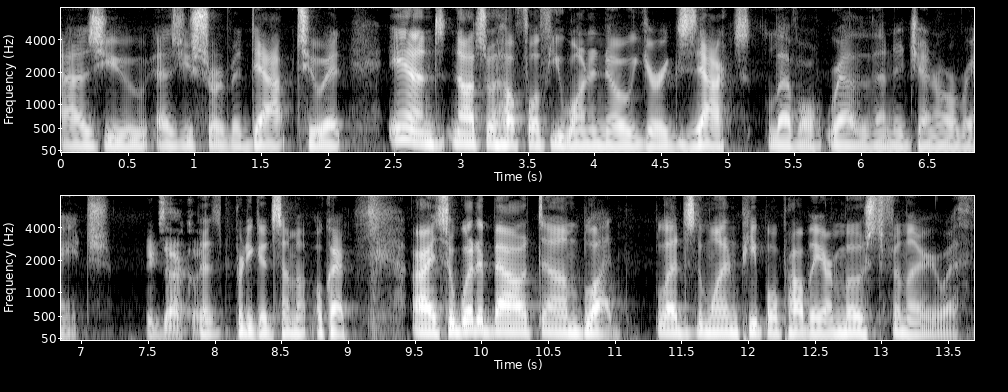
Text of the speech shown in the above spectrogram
as you as you sort of adapt to it, and not so helpful if you want to know your exact level rather than a general range. Exactly. That's pretty good sum up. Okay. All right. So what about um, blood? Blood's the one people probably are most familiar with.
